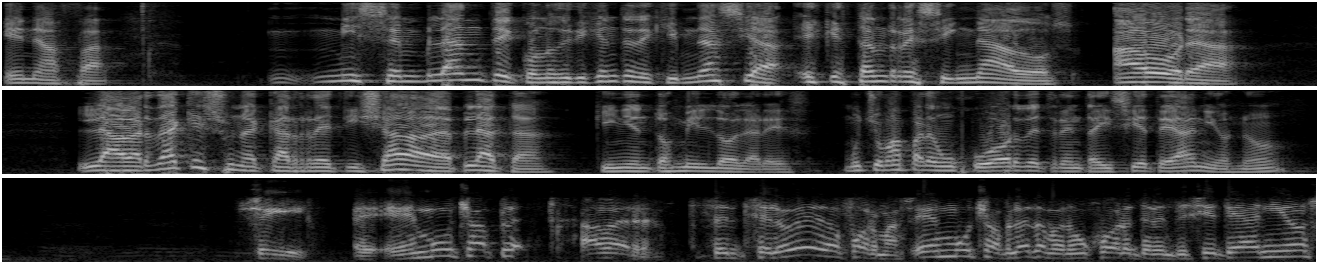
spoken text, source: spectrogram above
en AFA mi semblante con los dirigentes de gimnasia es que están resignados. Ahora, la verdad que es una carretillada de plata, 500 mil dólares. Mucho más para un jugador de 37 años, ¿no? Sí, eh, es mucha plata. A ver, se, lo ve de dos formas. Es mucha plata para un jugador de 37 años.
